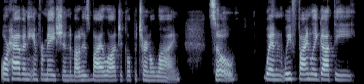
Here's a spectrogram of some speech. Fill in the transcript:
or have any information about his biological paternal line. So when we finally got the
